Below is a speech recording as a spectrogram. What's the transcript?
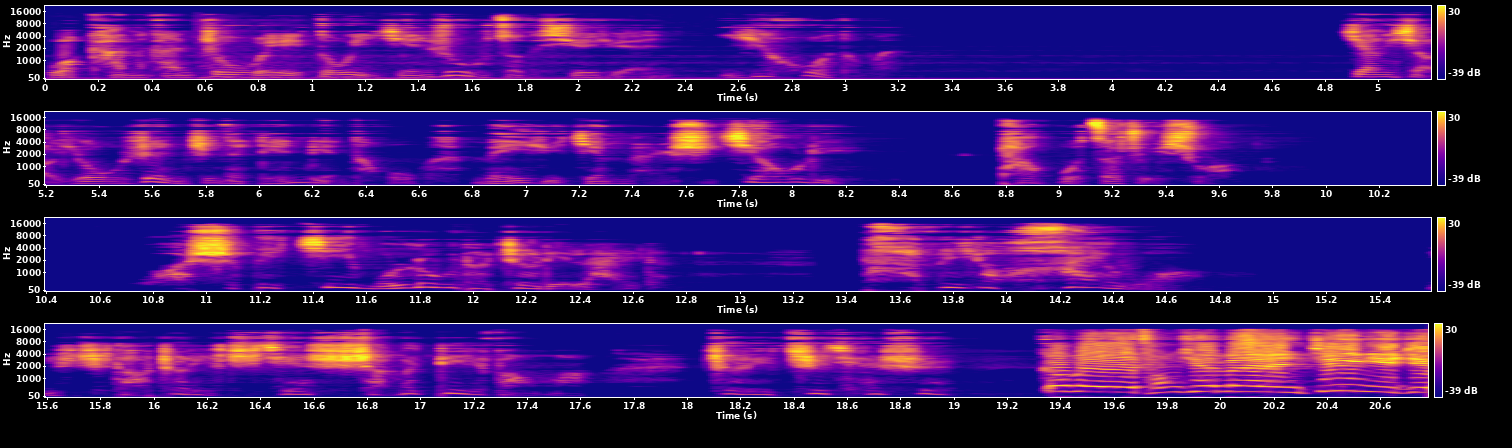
我看了看周围都已经入座的学员，疑惑的问。江小优认真的点点头，眉宇间满是焦虑。他捂着嘴说：“我是被继母弄到这里来的，他们要害我。你知道这里之前是什么地方吗？这里之前是……各位同学们，静一静，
